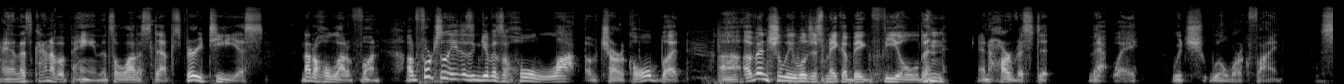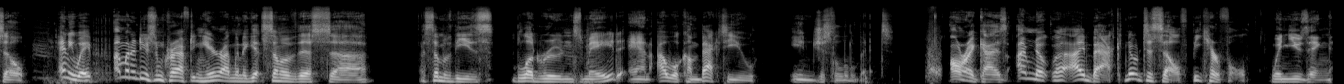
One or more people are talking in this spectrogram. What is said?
And that's kind of a pain. That's a lot of steps. Very tedious. Not a whole lot of fun. Unfortunately, it doesn't give us a whole lot of charcoal, but uh, eventually we'll just make a big field and, and harvest it that way, which will work fine. So, anyway, I'm going to do some crafting here. I'm going to get some of this, uh, some of these blood runes made, and I will come back to you in just a little bit. All right, guys, I'm no, uh, I'm back. Note to self: be careful when using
